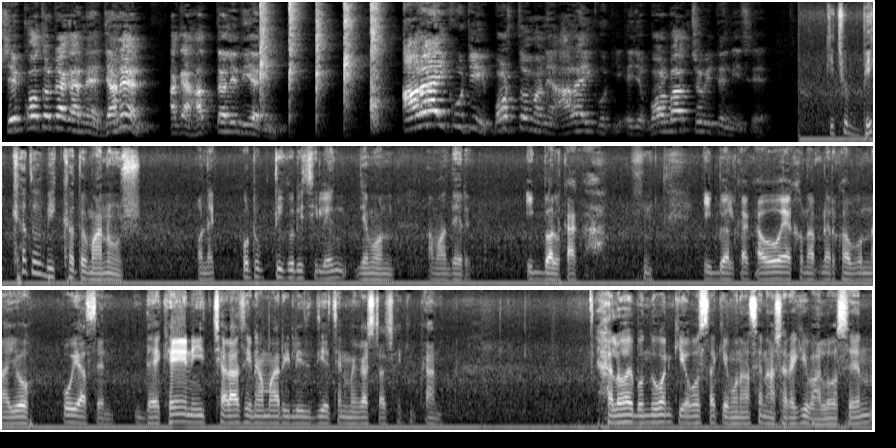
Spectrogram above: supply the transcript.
সে কত টাকা নেয় জানেন? আগে হাততালি দিয়ে নিন আড়াই কোটি, বর্তমানে আড়াই কোটি, এই যে বরবাদ ছবিতে নিছে। কিছু বিখ্যাত বিখ্যাত মানুষ অনেক কটূক্তি করেছিলেন, যেমন আমাদের ইকবাল কাকা। ইকবাল কাকাও এখন আপনার খবর নাই ও কই আছেন? দেখেন, ইচ্ছারা সিনেমা রিলিজ দিয়েছেন মেগাস্টার শাকিব খান। হ্যালো ভাই বন্ধুগণ, কী অবস্থা? কেমন আছেন? আশা রাখি ভালো আছেন।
